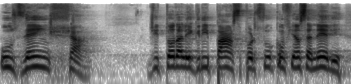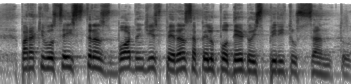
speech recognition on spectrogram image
os encha de toda alegria e paz por sua confiança nele, para que vocês transbordem de esperança pelo poder do Espírito Santo.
